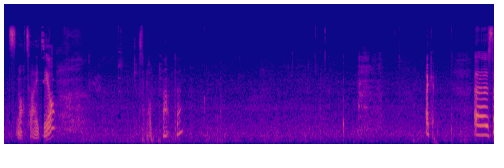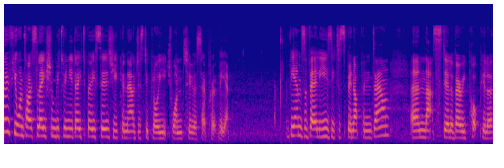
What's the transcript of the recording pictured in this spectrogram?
that's not ideal. Just pop that there. Uh, so if you want isolation between your databases, you can now just deploy each one to a separate VM. VMs are fairly easy to spin up and down, and that's still a very popular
